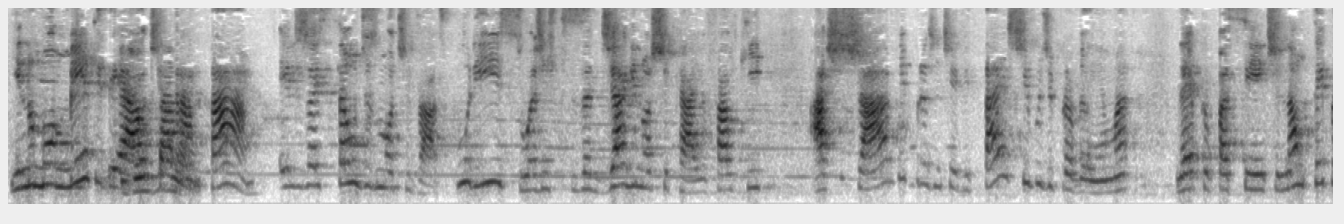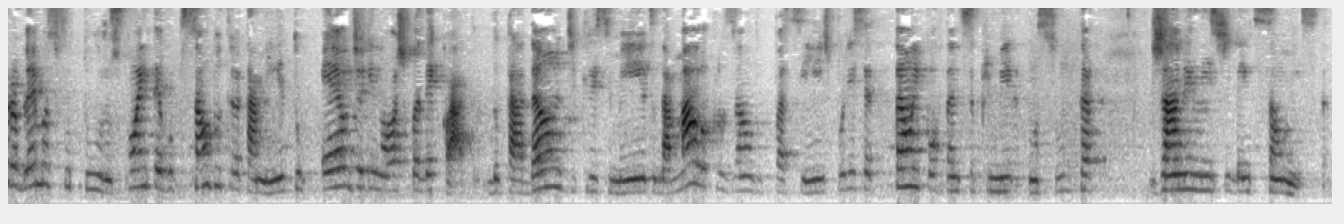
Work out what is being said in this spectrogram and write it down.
E no momento ideal de tratar, eles já estão desmotivados. Por isso, a gente precisa diagnosticar. Eu falo que a chave para a gente evitar esse tipo de problema, né, para o paciente não ter problemas futuros com a interrupção do tratamento, é o diagnóstico adequado do padrão de crescimento, da maloclusão do paciente. Por isso é tão importante essa primeira consulta já no início de dentição mista.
